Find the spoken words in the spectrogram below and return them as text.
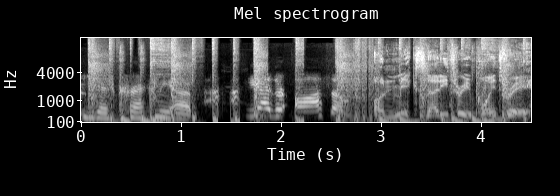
You guys crack me up. You guys are awesome. on Mix 93.3.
